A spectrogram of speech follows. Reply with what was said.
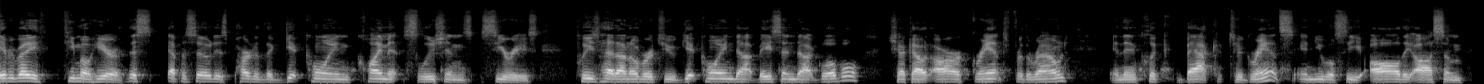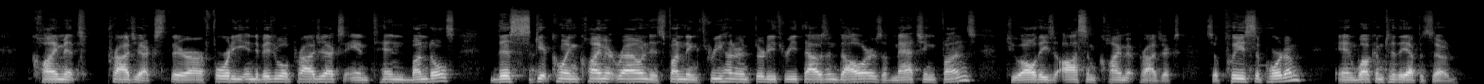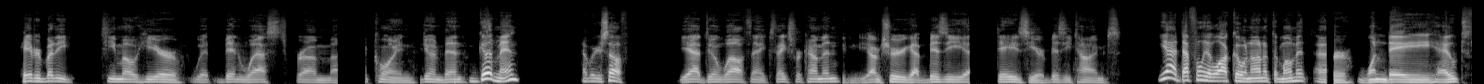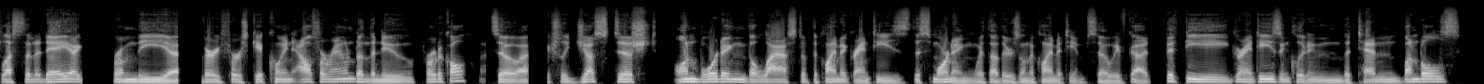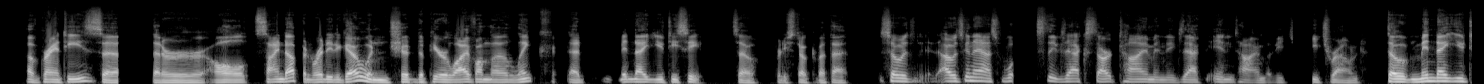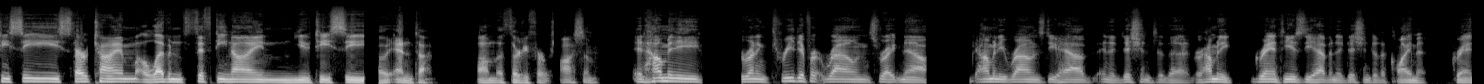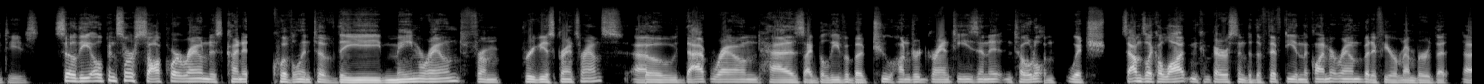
Hey everybody, Timo here. This episode is part of the Gitcoin Climate Solutions series. Please head on over to gitcoin.basin.global, check out our grant for the round, and then click back to grants, and you will see all the awesome climate projects. There are 40 individual projects and 10 bundles. This Gitcoin Climate Round is funding $333,000 of matching funds to all these awesome climate projects. So please support them, and welcome to the episode. Hey, everybody. Timo here with Ben West from uh, Gitcoin. Doing, Ben? Good, man. How about yourself? Yeah, doing well. Thanks. Thanks for coming. I'm sure you got busy uh, days here, busy times. Yeah, definitely a lot going on at the moment. Uh, one day out, less than a day from the uh, very first Gitcoin alpha round on the new protocol. So I actually just uh, onboarding the last of the climate grantees this morning with others on the climate team. So we've got 50 grantees, including the 10 bundles of grantees uh, that are all signed up and ready to go and should appear live on the link at midnight UTC. So pretty stoked about that. So I was going to ask, what's the exact start time and the exact end time of each each round? So midnight UTC start time, eleven fifty nine UTC uh, end time on the thirty first. Awesome. And how many? You're running three different rounds right now. How many rounds do you have in addition to the, or how many grantees do you have in addition to the climate? Grantees? So the open source software round is kind of equivalent of the main round from previous grants rounds. Uh, so that round has, I believe, about 200 grantees in it in total, which sounds like a lot in comparison to the 50 in the climate round. But if you remember that uh,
